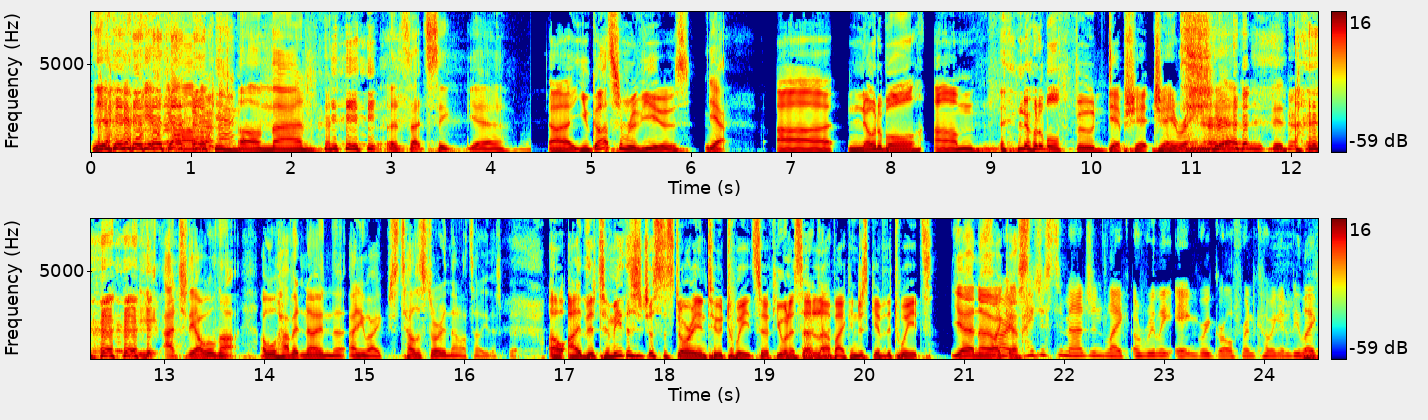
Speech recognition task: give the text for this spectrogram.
yeah. yeah. Oh man, that's actually yeah, Uh, you got some reviews. yeah. Uh, notable, um, notable food dipshit Jay Rayner. Yeah, the- the- he- actually, I will not. I will have it known that. Anyway, just tell the story and then I'll tell you this bit. Oh, I, th- to me, this is just a story in two tweets. So if you want to set it Okay. up, I can just give the tweets. Yeah, no, Sorry, I guess. I just imagined like a really angry girlfriend coming in and be like,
